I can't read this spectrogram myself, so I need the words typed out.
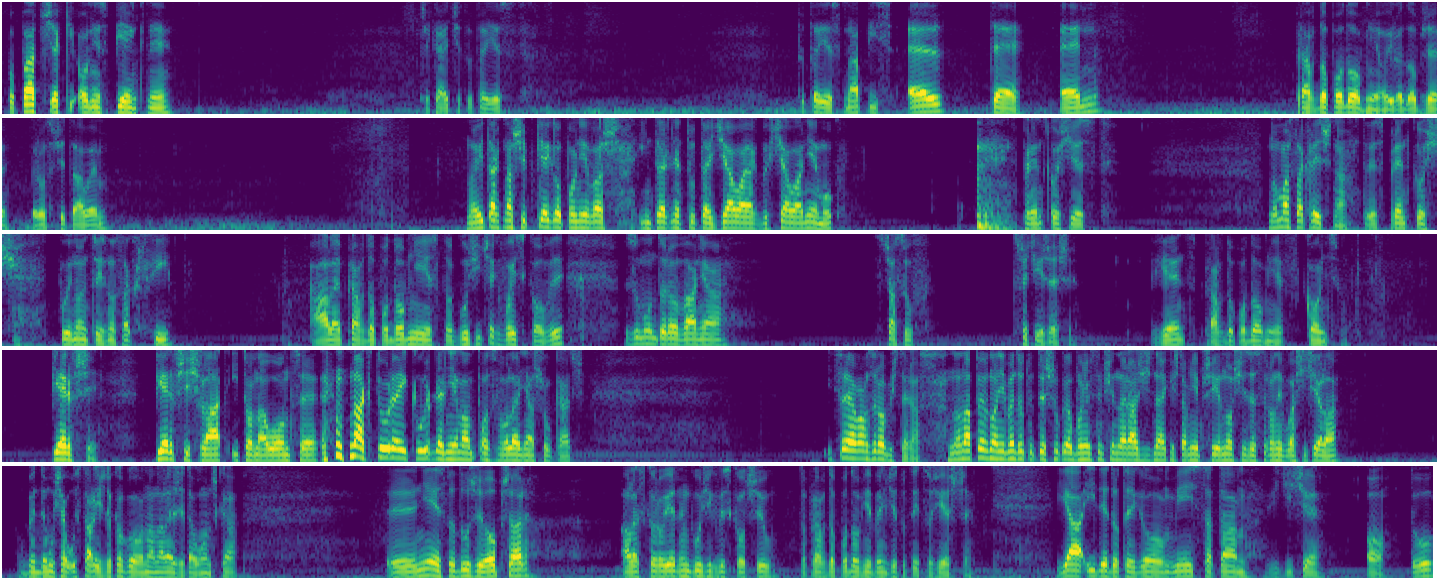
Popatrzcie jaki on jest piękny. Czekajcie, tutaj jest. Tutaj jest napis LTN. Prawdopodobnie, o ile dobrze rozczytałem. No i tak na szybkiego, ponieważ internet tutaj działa jakby chciała, nie mógł. Prędkość jest no masakryczna. To jest prędkość płynącej z nosa krwi ale prawdopodobnie jest to guziczek wojskowy z umundurowania z czasów III Rzeszy. więc prawdopodobnie w końcu. Pierwszy, pierwszy ślad i to na łące, na której kurde nie mam pozwolenia szukać. I co ja mam zrobić teraz? No na pewno nie będę tutaj szukał, bo nie chcę się narazić na jakieś tam nieprzyjemności ze strony właściciela. Będę musiał ustalić, do kogo ona należy, ta łączka. Yy, Nie jest to duży obszar, ale skoro jeden guzik wyskoczył, to prawdopodobnie będzie tutaj coś jeszcze. Ja idę do tego miejsca tam, widzicie, o, tu,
